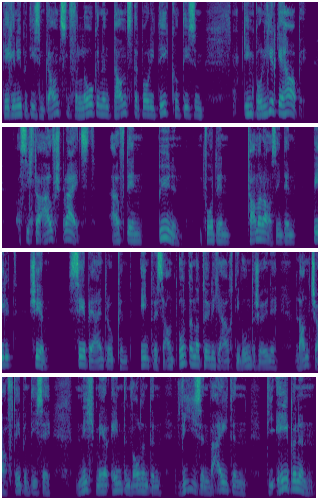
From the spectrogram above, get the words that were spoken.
gegenüber diesem ganzen verlogenen Tanz der Politik und diesem Imponiergehabe, was sich da aufspreizt auf den Bühnen und vor den Kameras, in den Bildschirmen. Sehr beeindruckend, interessant und dann natürlich auch die wunderschöne Landschaft, eben diese nicht mehr enden wollenden Wiesen, Weiden, die Ebenen,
